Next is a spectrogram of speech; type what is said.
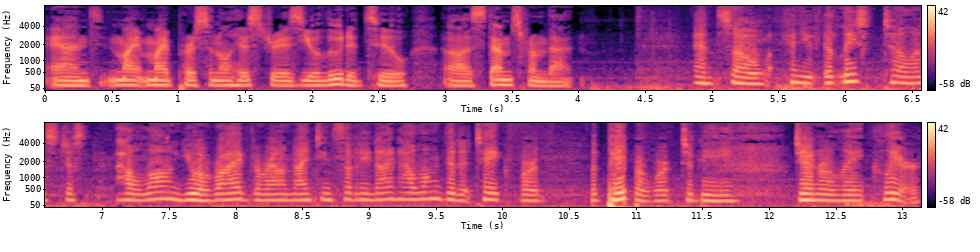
And my, my personal history, as you alluded to, uh, stems from that. And so, can you at least tell us just how long you arrived around 1979? How long did it take for the paperwork to be generally clear?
